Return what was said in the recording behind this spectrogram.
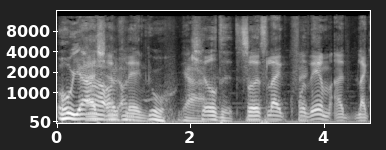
Oh yeah, Ash on- and on- Flame. yo, yeah. killed it. So it's like for them, I like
